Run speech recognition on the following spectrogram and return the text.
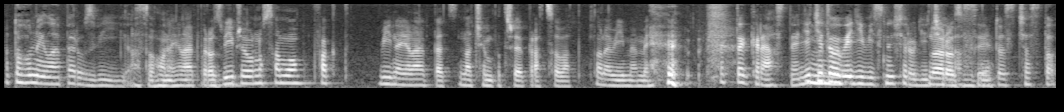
A toho nejlépe rozvíjí. A toho nejlépe rozvíjí, protože ono samo fakt ví nejlépe, na čem potřebuje pracovat. To nevíme my. tak to je krásné. Děti mm. to vědí víc než rodiče no, asi dost často. Uh,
